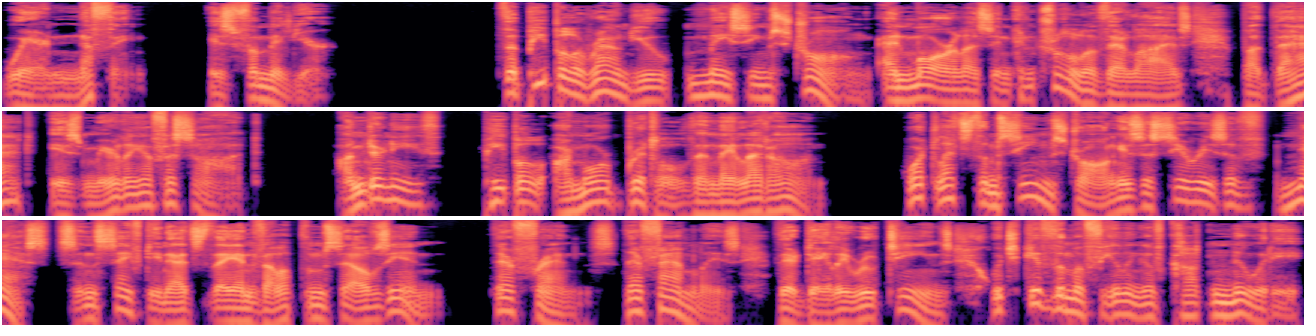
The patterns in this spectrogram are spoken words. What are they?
where nothing is familiar. The people around you may seem strong and more or less in control of their lives, but that is merely a facade. Underneath, people are more brittle than they let on. What lets them seem strong is a series of nests and safety nets they envelop themselves in, their friends, their families, their daily routines, which give them a feeling of continuity,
